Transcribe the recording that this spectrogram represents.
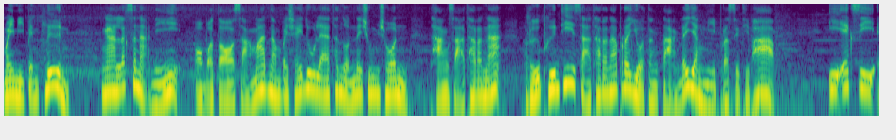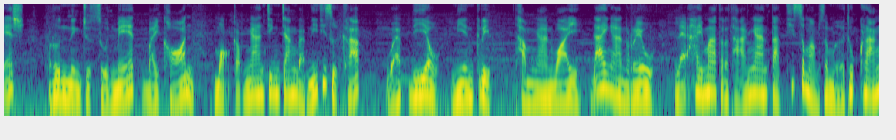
ไม่มีเป็นคลื่น งานลักษณะนี้อบตสามารถนำไปใช้ดูแลถนนในชุมชน ทางสาธารณะ หรือพื้นที่สาธารณประโยชน์ต่าง ๆ ได้อย่างมีประสิทธิภาพ EXEH รุ่น 1.0 เมตร ใบคอน เหมาะกับงานจริงจังแบบนี้ที่สุดครับ แว็บเดียว เนียนกริบ ทำงานไว ได้งานเร็ว และให้มาตรฐานงานตัดที่สม่ำเสมอทุกครั้ง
